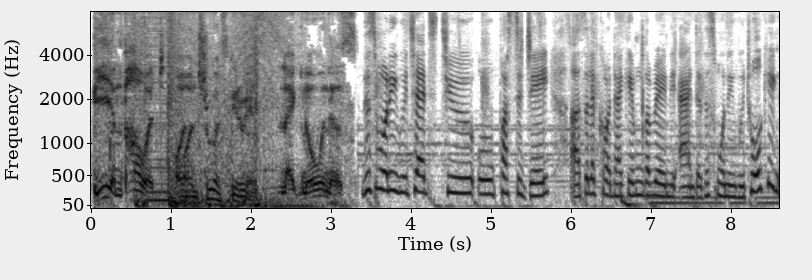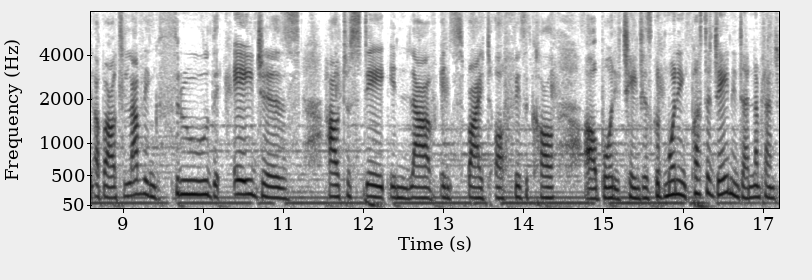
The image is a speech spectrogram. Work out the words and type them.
Be empowered on True Experience like no one else. This morning we chat to uh, Pastor Jay uh, Selekona Kemngabeni, and uh, this morning we're talking about loving through the ages, how to stay in love in spite of physical uh, body changes. Good morning, Pastor Jay. Ninjani namhlanje?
